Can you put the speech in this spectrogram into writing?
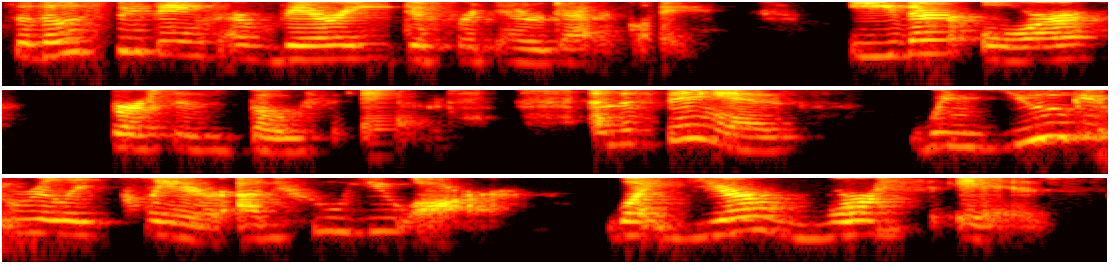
So those two things are very different energetically. Either or versus both and. And the thing is, when you get really clear on who you are, what your worth is,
